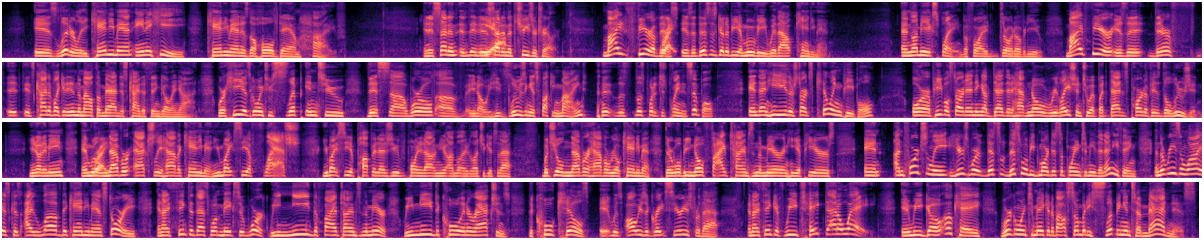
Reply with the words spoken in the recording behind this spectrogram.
is literally Candyman ain't a he, Candyman is the whole damn hive. And it's said in it is said in the teaser trailer. My fear of this Right. is that this is going to be a movie without Candyman. And let me explain before I throw it over to you. My fear is that there, it, it's kind of like an in the mouth of madness kind of thing going on, where he is going to slip into this uh, world of, you know, he's losing his fucking mind. let's, let's put it just plain and simple. And then he either starts killing people or people start ending up dead that have no relation to it, but that is part of his delusion. You know what I mean? And we'll Right. never actually have a Candyman. You might see a flash, you might see a puppet, as you've pointed out, and you, I'm going to let you get to that. But you'll never have a real Candyman. There will be no five times in the mirror and he appears. And unfortunately, here's where this this will be more disappointing to me than anything. And the reason why is because I love the Candyman story, and I think that that's what makes it work. We need the five times in the mirror. We need the cool interactions, the cool kills. It was always a great series for that. And I think if we take that away and we go, okay, we're going to make it about somebody slipping into madness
